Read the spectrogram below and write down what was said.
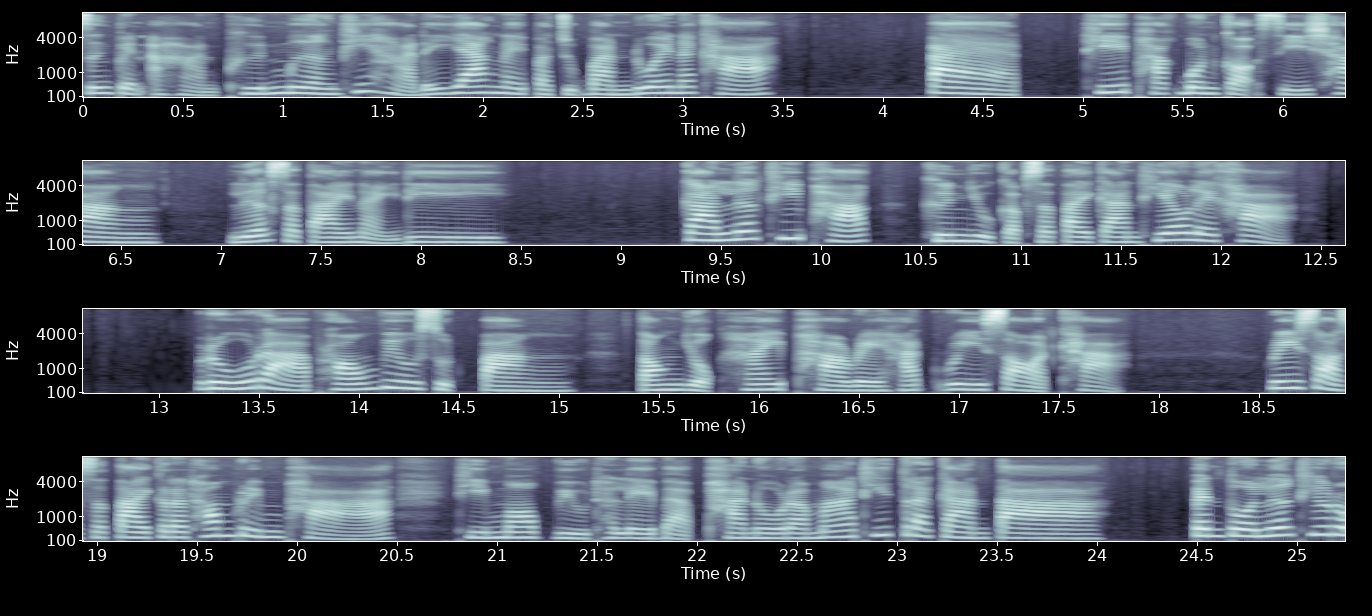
ซึ่งเป็นอาหารพื้นเมืองที่หาได้ยากในปัจจุบันด้วยนะคะ 8. ที่พักบนเกาะสีชัง เลือกสไตล์ไหนดี การเลือกที่พักขึ้นอยู่กับสไตล์การเที่ยวเลยค่ะหรูหราพร้อมวิวสุดปัง ต้องยกให้พาเรฮัตรีสอร์ทค่ะ รีสอร์ทสไตล์กระท่อมริมผา ที่มอบวิวทะเลแบบพาโนรามาที่ตระการตา เป็นตัวเลือกที่โร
